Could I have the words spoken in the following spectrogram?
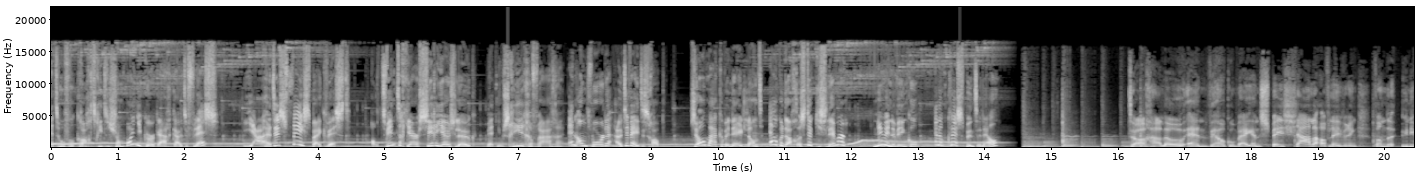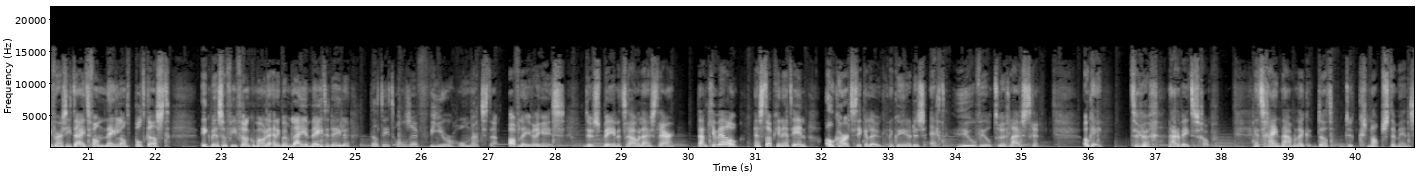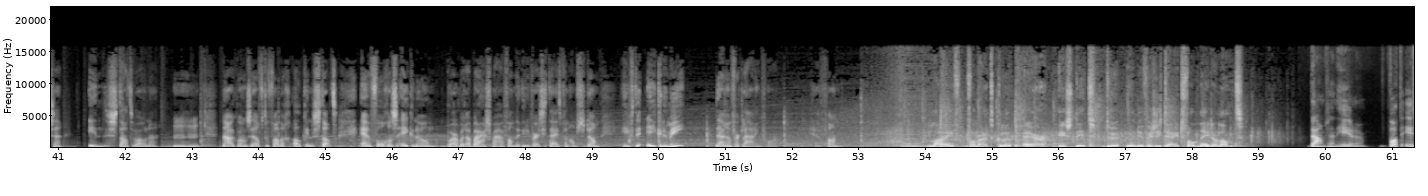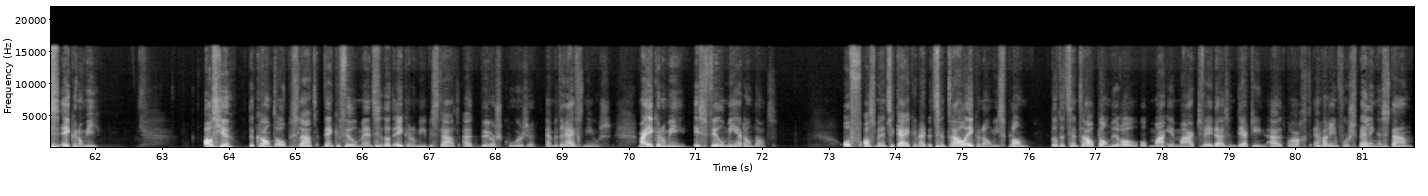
Met hoeveel kracht schiet een champagnekurk eigenlijk uit de fles? Ja, het is feest bij Quest. Al twintig jaar serieus leuk, met nieuwsgierige vragen en antwoorden uit de wetenschap. Zo maken we Nederland elke dag een stukje slimmer. Nu in de winkel en op quest.nl. Dag, hallo en welkom bij een speciale aflevering van de Universiteit van Nederland podcast. Ik ben Sophie Frankemolen en ik ben blij je mee te delen dat dit onze 400ste aflevering is. Dus ben je een trouwe luisteraar? Dankjewel. En stap je net in? Ook hartstikke leuk. En dan kun je er dus echt heel veel terugluisteren. Oké, terug naar de wetenschap. Het schijnt namelijk dat de knapste mensen in de stad wonen. Mhm. Nou, ik woon zelf toevallig ook in de stad. En volgens econoom Barbara Baarsma van de Universiteit van Amsterdam heeft de economie daar een verklaring voor. Live vanuit Club Air is dit de Universiteit van Nederland. Dames en heren, wat is economie? Als je de krant openslaat, denken veel mensen dat economie bestaat uit beurskoersen en bedrijfsnieuws. Maar economie is veel meer dan dat. Of als mensen kijken naar het Centraal Economisch Plan, dat het Centraal Planbureau op ma in maart 2013 uitbracht en waarin voorspellingen staan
